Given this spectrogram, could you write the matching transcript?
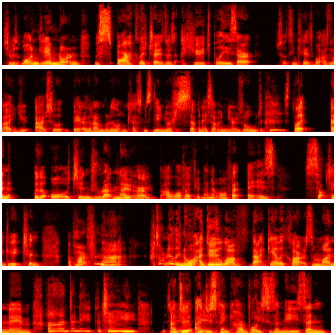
She was on Graham Norton with sparkly trousers, a huge blazer. She looked incredible. I was like, you actually look better than I'm going to look on Christmas Day and you're 77 years old. It's like, and with the auto tunes ripping out her, but I love every minute of it. It is such a great tune. Apart from that, I don't really know. I do love that Kelly Clarkson one, um, Underneath the Tree. I do. I just think her voice is amazing.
